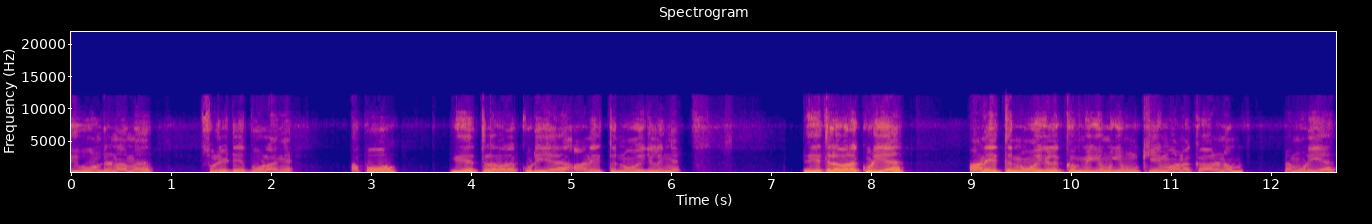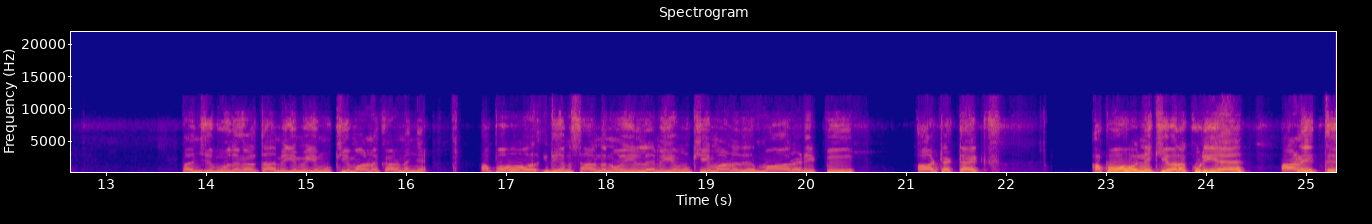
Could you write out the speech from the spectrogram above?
இது போன்று நாம சொல்லிட்டே போலாங்க. அப்போ இதயத்துல வரக்கூடிய அனைத்து நோய்களுங்க இதயத்துல வரக்கூடிய அனைத்து நோய்களுக்கும் மிக மிக முக்கியமான காரணம் நம்முடைய பஞ்சபூதங்கள் தான் மிக மிக முக்கியமான காரணங்க. அப்போ இதயம் சார்ந்த நோய்கள்ல மிக முக்கியமானது மாரடைப்பு ஹார்ட் அட்டாக் அப்போ இன்னைக்கு வரக்கூடிய அனைத்து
